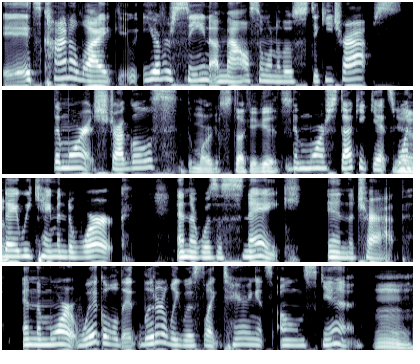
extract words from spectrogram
it's kind of like you ever seen a mouse in one of those sticky traps? The more it struggles, the more stuck it gets. the more stuck it gets. One day we came into work and there was a snake in the trap. And the more it wiggled, it literally was like tearing its own skin. Mm.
